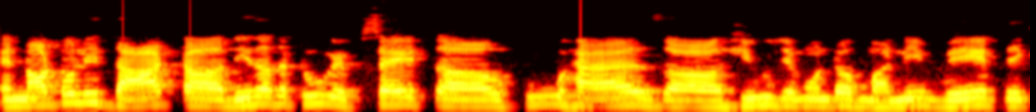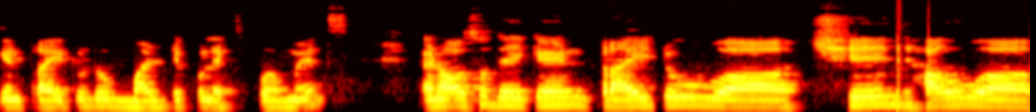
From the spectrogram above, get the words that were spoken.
and not only that, uh, these are the two websites uh, who has a huge amount of money where they can try to do multiple experiments and also they can try to uh, change how uh,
